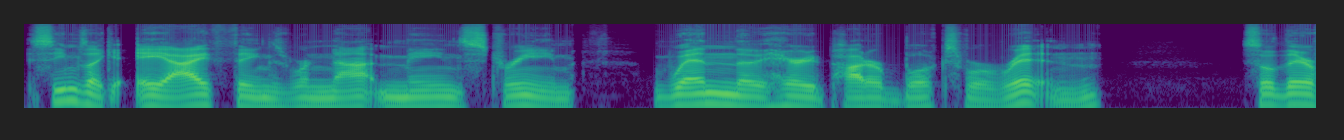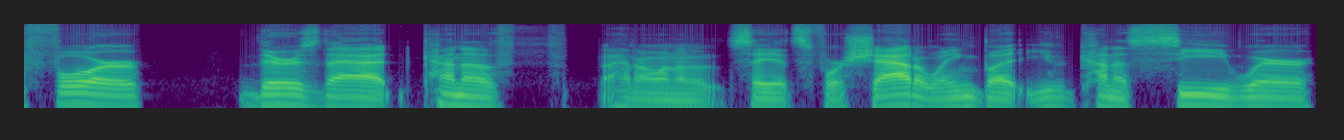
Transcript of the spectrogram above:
It seems like AI things were not mainstream when the Harry Potter books were written, so therefore there's that kind of I don't want to say it's foreshadowing, but you kind of see where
